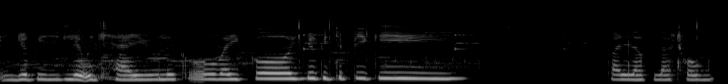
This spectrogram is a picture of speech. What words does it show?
Look at his little tail. Look, oh my god, look at the piggy. I love Lechonk.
